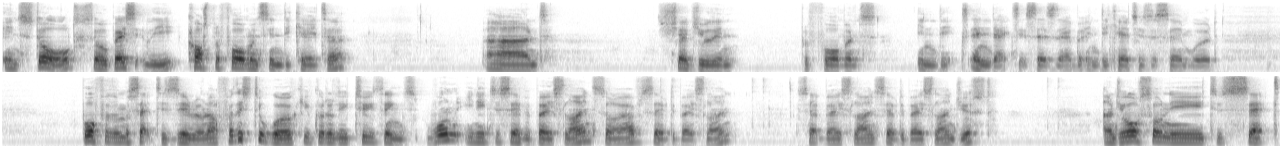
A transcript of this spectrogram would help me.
installed. So basically, cost performance indicator and scheduling performance index index it says there but indicator is the same word. Both of them are set to zero. Now for this to work you've got to do two things. One you need to save a baseline. So I've saved a baseline. Set baseline saved a baseline just. And you also need to set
